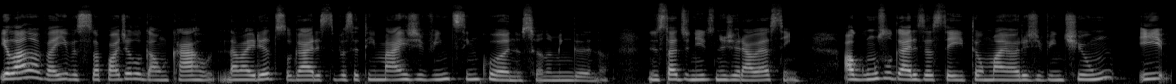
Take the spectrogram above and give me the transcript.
E lá no Havaí, você só pode alugar um carro, na maioria dos lugares, se você tem mais de 25 anos, se eu não me engano. Nos Estados Unidos, no geral, é assim. Alguns lugares aceitam maiores de 21 e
